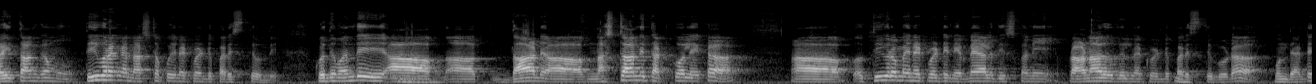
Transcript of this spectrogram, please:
రైతాంగము తీవ్రంగా నష్టపోయినటువంటి పరిస్థితి ఉంది. కొద్దిమంది ఆ దాని ఆ నష్టాన్ని తట్టుకోలేక ఆ, తీవ్రమైనటువంటి నిర్ణయాలు తీసుకొని ప్రాణాలు వదిలినటువంటి పరిస్థితి కూడా ఉంది. అంటే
